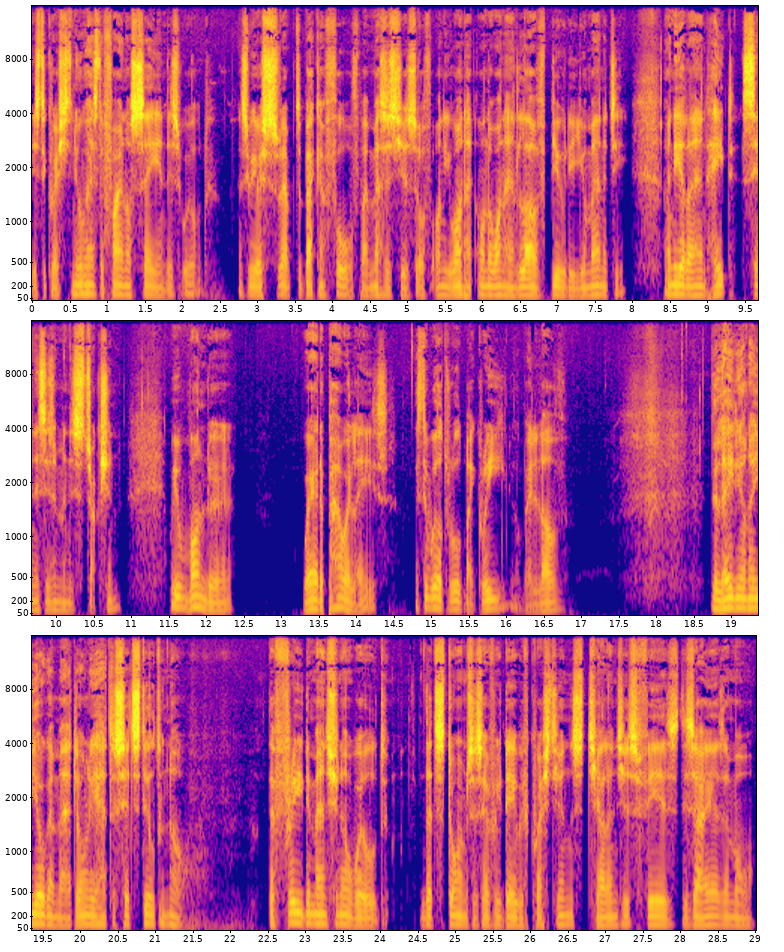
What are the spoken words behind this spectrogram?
is the question who has the final say in this world? as we are swept back and forth by messages of on the one hand, on the one hand love, beauty, humanity, on the other hand hate, cynicism, and destruction, we wonder where the power lays. Is the world ruled by greed or by love? The lady on her yoga mat only had to sit still to know. The three dimensional world that storms us every day with questions, challenges, fears, desires, and more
